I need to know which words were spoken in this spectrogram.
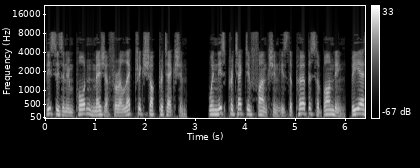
This is an important measure for electric shock protection. When this protective function is the purpose of bonding, BS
